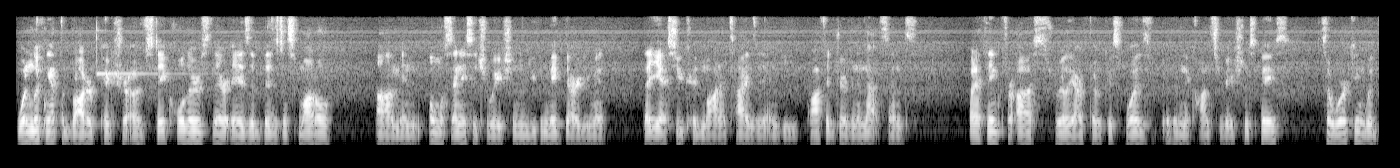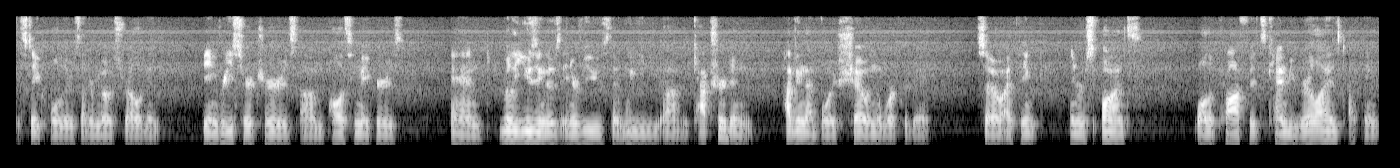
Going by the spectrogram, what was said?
when looking at the broader picture of stakeholders, there is a business model um, in almost any situation. You can make the argument that yes, you could monetize it and be profit driven in that sense. But I think for us, really our focus was within the conservation space. So working with the stakeholders that are most relevant, being researchers, um, policymakers, and really using those interviews that we um, captured and having that voice show in the work we're doing. So I think in response, while the profits can be realized, I think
